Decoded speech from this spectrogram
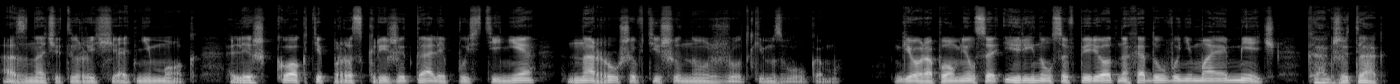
а значит и рычать не мог. Лишь когти проскрежетали по стене, нарушив тишину жутким звуком. Геор опомнился и ринулся вперед на ходу, вынимая меч. «Как же так?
